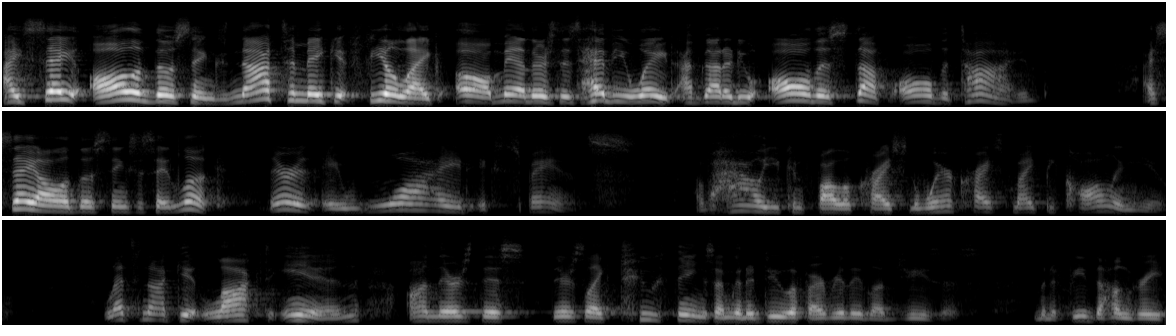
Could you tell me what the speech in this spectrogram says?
I say all of those things not to make it feel like, oh man, there's this heavy weight. I've got to do all this stuff all the time. I say all of those things to say, look, there is a wide expanse of how you can follow Christ and where Christ might be calling you. Let's not get locked in on there's this, there's like two things I'm going to do if I really love Jesus. I'm going to feed the hungry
